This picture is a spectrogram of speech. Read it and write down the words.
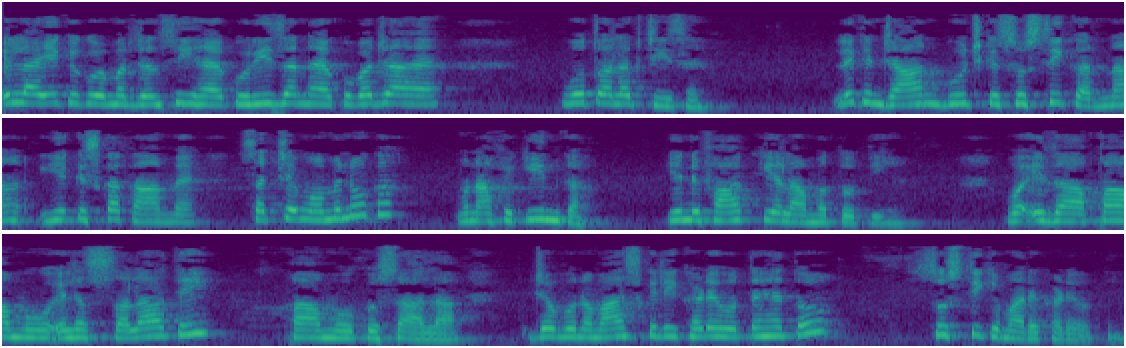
اللہ یہ کہ کوئی ایمرجنسی ہے، کوئی ریزن ہے، کوئی وجہ ہے، وہ تو الگ چیز ہے۔ لیکن جان بوجھ کے سستی کرنا یہ کس کا کام ہے؟ سچے مومنوں کا، منافقین کا۔ یہ نفاق کی علامت ہوتی ہے۔ وہ ادا قام الاسلاتی قامو کسالا۔ جب وہ نماز کے لیے کھڑے ہوتے ہیں تو سستی کے مارے کھڑے ہوتے ہیں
